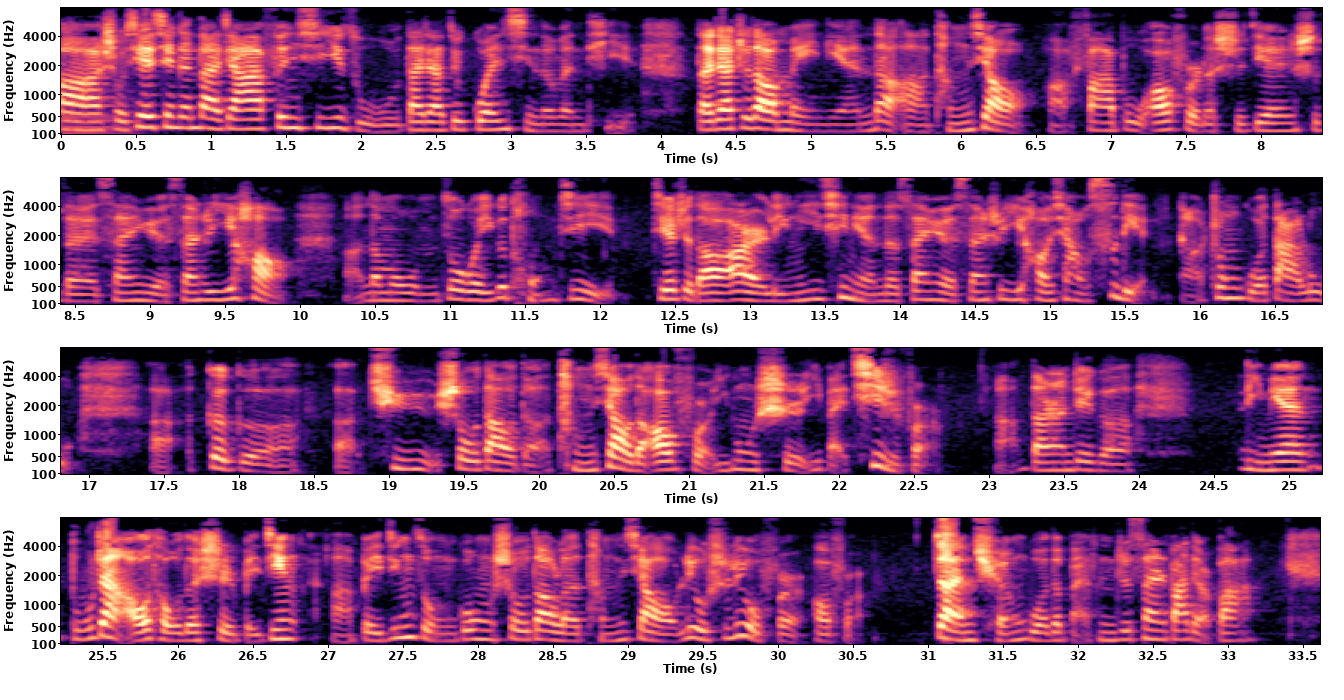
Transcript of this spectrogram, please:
啊，首先先跟大家分析一组大家最关心的问题。大家知道，每年的啊藤校啊发布 offer 的时间是在三月三十一号啊。那么我们做过一个统计，截止到二零一七年的三月三十一号下午四点啊，中国大陆啊各个呃区域收到的藤校的 offer 一共是一百七十份啊。当然这个。里面独占鳌头的是北京啊，北京总共收到了藤校六十六份 offer，占全国的百分之三十八点八，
